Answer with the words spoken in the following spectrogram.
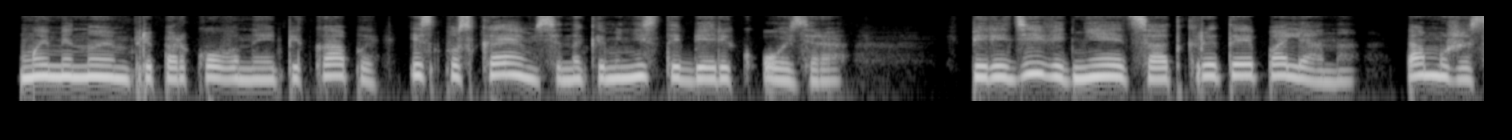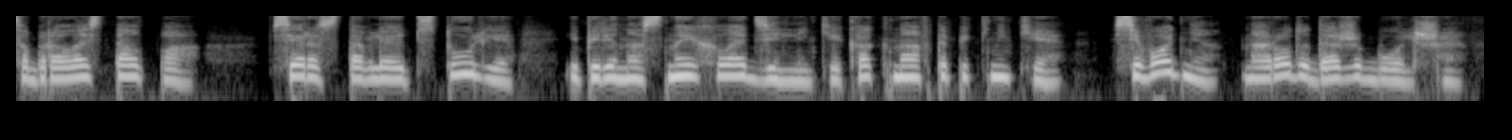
Мы минуем припаркованные пикапы и спускаемся на каменистый берег озера. Впереди виднеется открытая поляна. Там уже собралась толпа. Все расставляют стулья и переносные холодильники, как на автопикнике. Сегодня народу даже больше —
